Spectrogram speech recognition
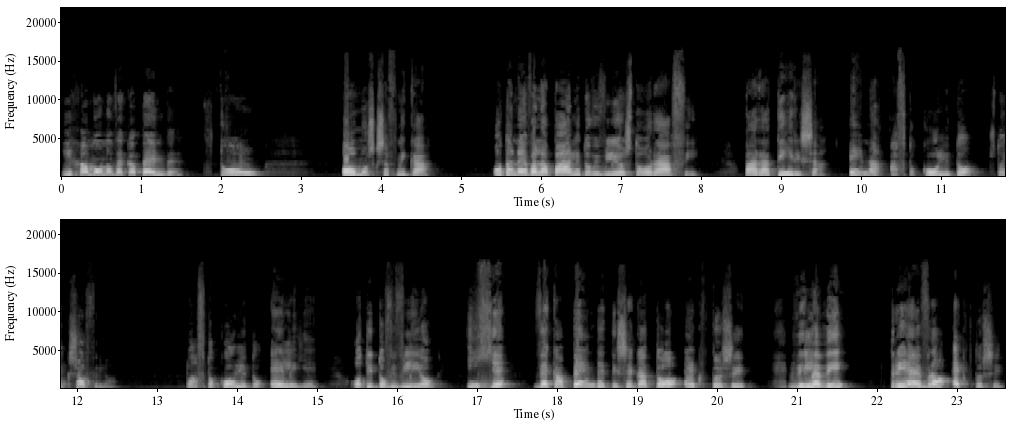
Είχα μόνο 15. Φτού! Όμως ξαφνικά, όταν έβαλα πάλι το βιβλίο στο οράφι, παρατήρησα ένα αυτοκόλλητο στο εξώφυλλο. Το αυτοκόλλητο έλεγε ότι το βιβλίο είχε 15% έκπτωση, δηλαδή 3 ευρώ έκπτωση.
